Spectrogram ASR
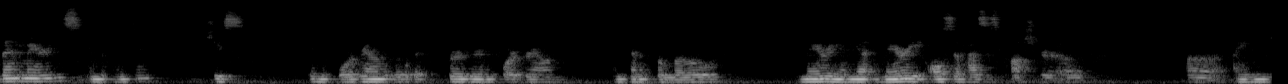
than Mary's in the painting. She's in the foreground, a little bit further in the foreground, and kind of below Mary, and yet Mary also has this posture of, uh, I need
